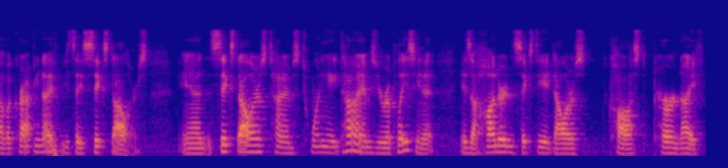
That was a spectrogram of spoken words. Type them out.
of a crappy knife, you'd say six dollars. And six dollars times 28 times you're replacing it is 168 dollars cost per knife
